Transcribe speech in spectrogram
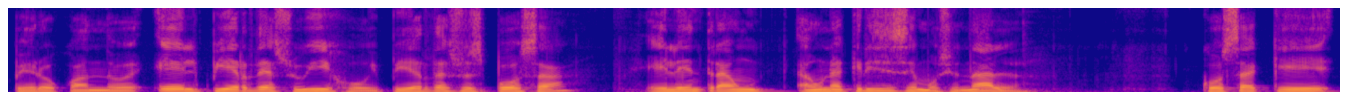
Pero cuando él pierde a su hijo y pierde a su esposa, él entra a, un- a una crisis emocional, cosa que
